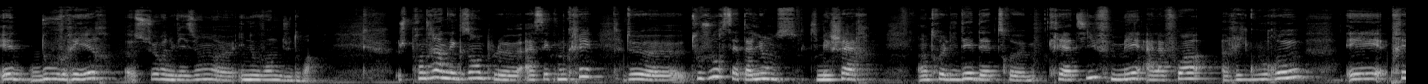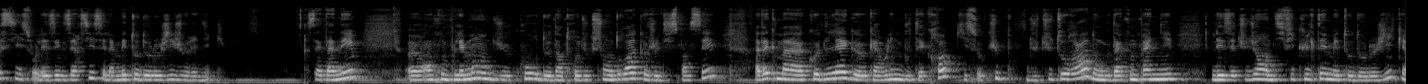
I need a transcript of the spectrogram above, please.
et d'ouvrir sur une vision innovante du droit. Je prendrai un exemple assez concret de toujours cette alliance qui m'est chère entre l'idée d'être créatif, mais à la fois rigoureux et précis sur les exercices et la méthodologie juridique. Cette année, euh, en complément du cours d'introduction au droit que je dispensais, avec ma collègue Caroline Boutécroc, qui s'occupe du tutorat, donc d'accompagner les étudiants en difficulté méthodologique,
